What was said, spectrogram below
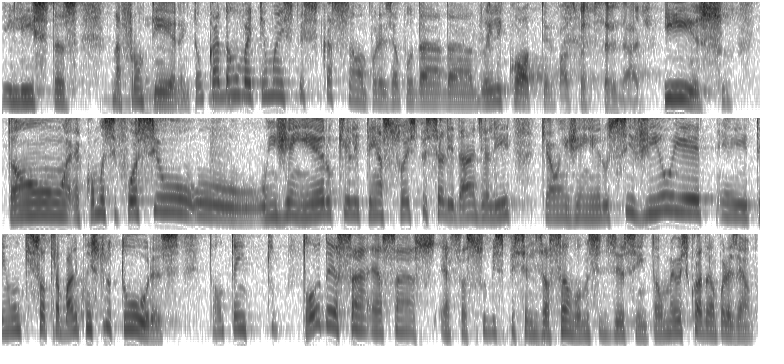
ilícitas na fronteira. Então, cada um vai ter uma especificação, por exemplo, da, da do helicóptero. Quase com especialidade. Isso. Então, é como se fosse o, o, o, engenheiro que ele tem a sua especialidade ali, que é o engenheiro civil, e, e tem um que só trabalha com estruturas. Então, tem toda essa, essa, essa subespecialização, vamos dizer assim. Então, meu esquadrão, por exemplo,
